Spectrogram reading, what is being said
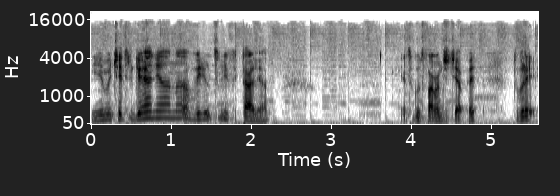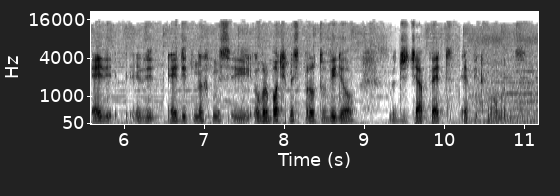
Имаме 4 гледания на видеото ни в Италия. Ето го това на GTA 5. Добре, еди, еди, едитнахме си, обработихме си първото видео на GTA 5 Epic Moments.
